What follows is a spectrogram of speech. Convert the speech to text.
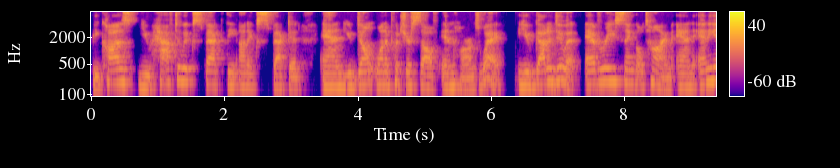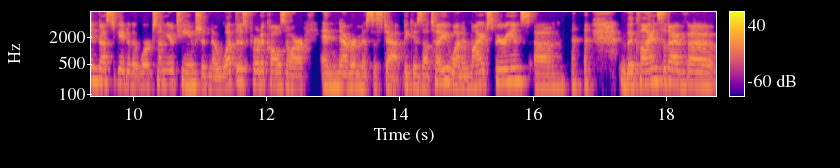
because you have to expect the unexpected and you don't want to put yourself in harm's way. You've got to do it every single time. And any investigator that works on your team should know what those protocols are and never miss a step. Because I'll tell you what, in my experience, um, the clients that I've uh,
